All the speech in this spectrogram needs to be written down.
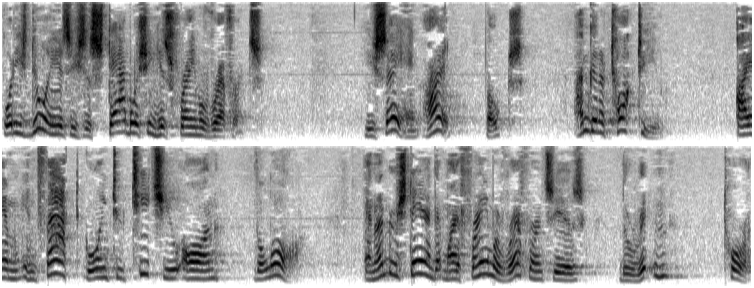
what he's doing is he's establishing his frame of reference. He's saying, All right, folks, I'm going to talk to you. I am, in fact, going to teach you on the law. And understand that my frame of reference is the written Torah.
